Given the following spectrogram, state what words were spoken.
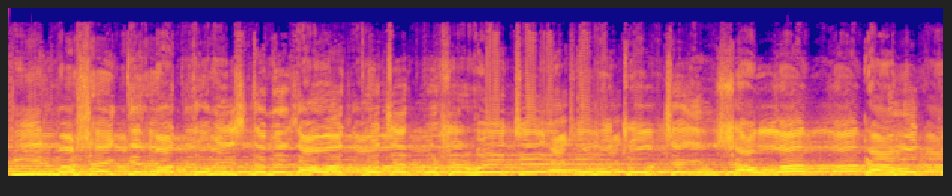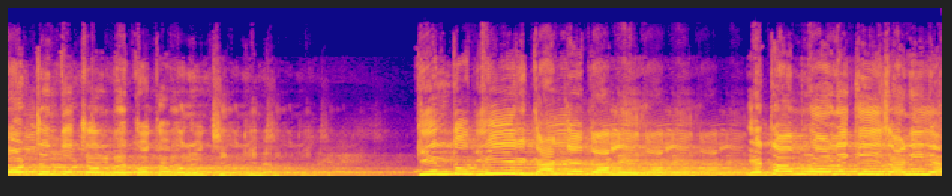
পীর মাসায়েকদের মাধ্যমে ইসলামের দাওয়াত প্রচার প্রসার হয়েছে? এখনও চলছে, ইনশাআল্লাহ। কামত পর্যন্ত চলবে কথা বলুন ঠিক কিনা? কিন্তু পীর কাকে বলে? এটা আমরা অনেকেই জানি না।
